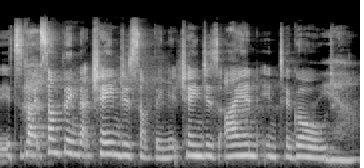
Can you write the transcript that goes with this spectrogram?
it's like something that changes something. It changes iron into gold. Yeah.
